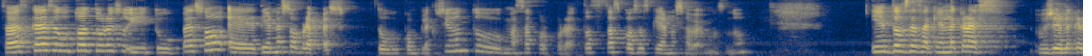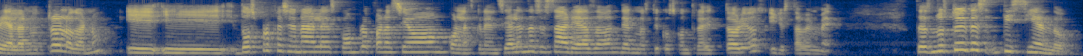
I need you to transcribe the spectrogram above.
¿sabes qué? Según tu altura y tu peso, eh, tienes sobrepeso, tu complexión, tu masa corporal, todas estas cosas que ya no sabemos, ¿no? Y entonces, ¿a quién le crees? Pues yo le creía a la nutrióloga, ¿no? Y, y, dos profesionales con preparación, con las credenciales necesarias, daban diagnósticos contradictorios y yo estaba en medio. Entonces, no estoy diciendo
